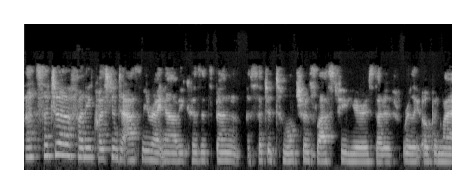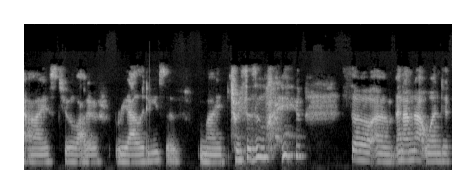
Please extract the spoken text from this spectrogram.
That's such a funny question to ask me right now because it's been such a tumultuous last few years that have really opened my eyes to a lot of realities of my choices in life. so, um, and I'm not one to,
